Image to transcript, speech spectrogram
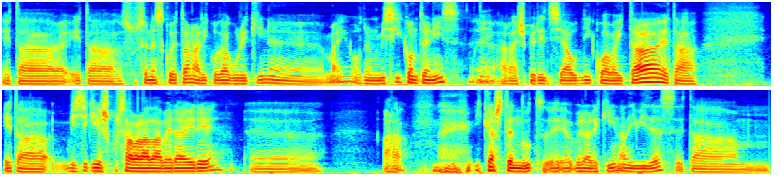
eta eta zuzenezkoetan hariko da gurekin, e, bai, orduan biziki konteniz, e, Bai. ara esperientzia haudnikoa baita, eta eta biziki eskuzabala da bera ere, e, ara, ikasten dut e, berarekin adibidez, eta mm,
